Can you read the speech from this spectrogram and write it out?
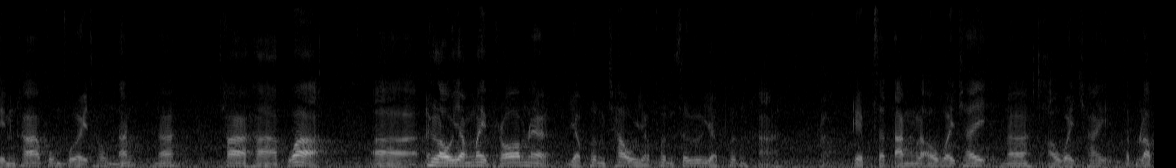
สินค้าฟุ่มเฟือยเท่านั้นนะ ถ้าหากว่าาเรายังไม่พร้อมเนี่ยอย่าเพิ่งเช่า อย่าเพิ่งซื้อ อย่าเพิ่งหา เก็บสตังค์เราเอาไว้ใช้นะ เอาไว้ใช้สำหรับ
